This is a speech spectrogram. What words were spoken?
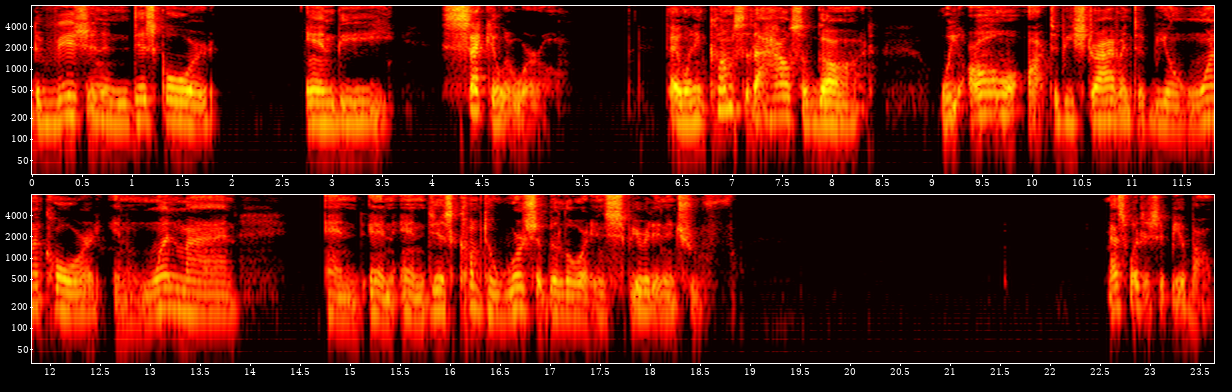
division and discord in the secular world that when it comes to the house of God, we all ought to be striving to be on one accord, in one mind, and and and just come to worship the Lord in spirit and in truth. That's what it should be about.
